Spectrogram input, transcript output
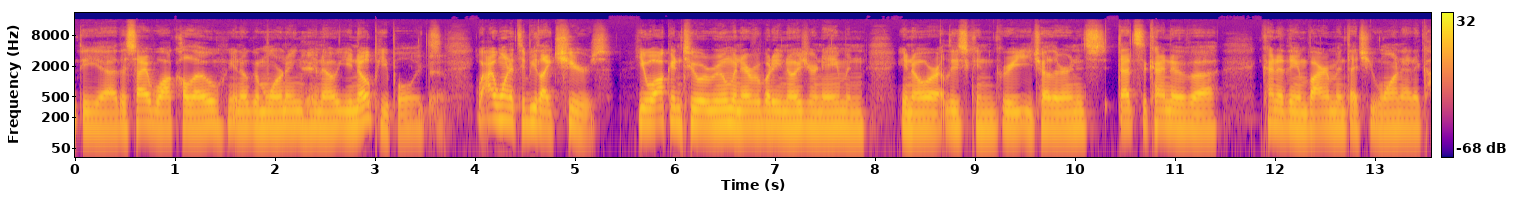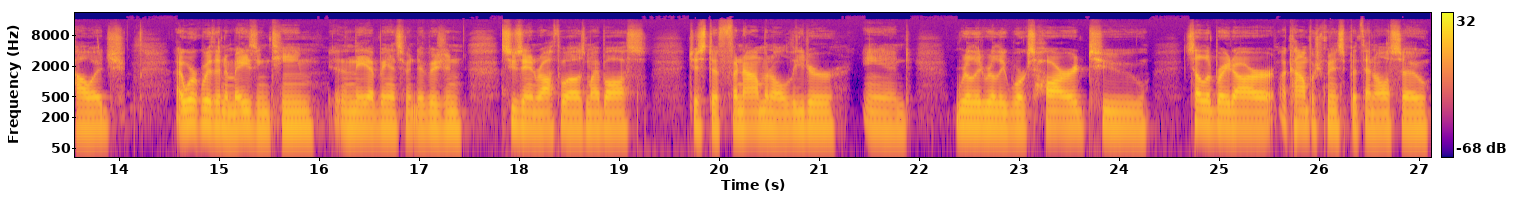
the uh, the sidewalk hello, you know, good morning, you know, you know people. It's I want it to be like Cheers. You walk into a room and everybody knows your name and you know, or at least can greet each other, and it's that's the kind of uh, kind of the environment that you want at a college. I work with an amazing team in the advancement division. Suzanne Rothwell is my boss, just a phenomenal leader and really, really works hard to celebrate our accomplishments, but then also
